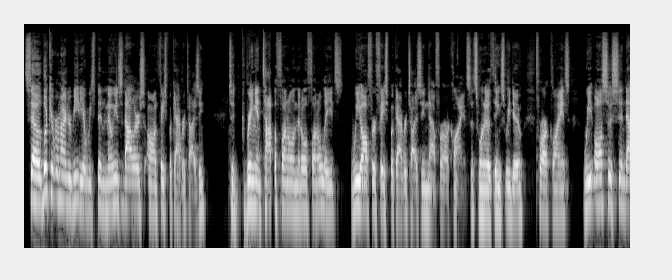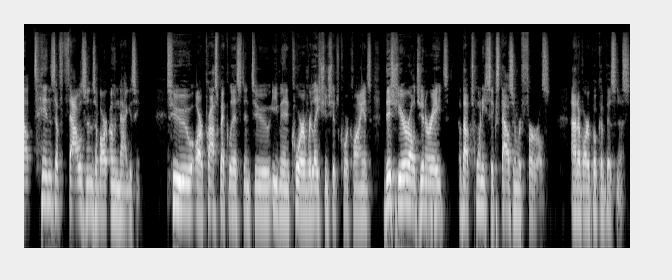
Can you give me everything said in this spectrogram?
So look at Reminder Media. We spend millions of dollars on Facebook advertising to bring in top of funnel and middle of funnel leads. We offer Facebook advertising now for our clients. That's one of the things we do for our clients. We also send out tens of thousands of our own magazine to our prospect list and to even core relationships, core clients. This year, I'll generate about 26,000 referrals out of our book of business.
